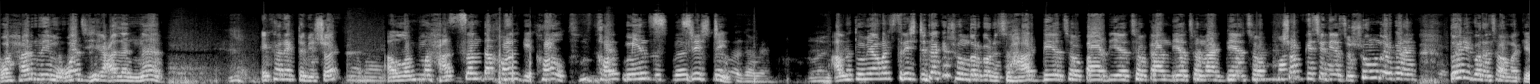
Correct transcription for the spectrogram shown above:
ওয়া হাররিম ওয়াজহি আলান নার এখানে একটা বিষয়। আল্লাহ হাসান দা খলকে, খলক খলক মিন্স সৃষ্টি। আল্লাহ, তুমি আমার সৃষ্টিটাকে সুন্দর করেছ। হাত দিয়েছ, পা দিয়েছ, কান দিয়েছ, নাক দিয়েছ, সবকিছু দিয়েছ, সুন্দর করে তৈরি করেছ আমাকে।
